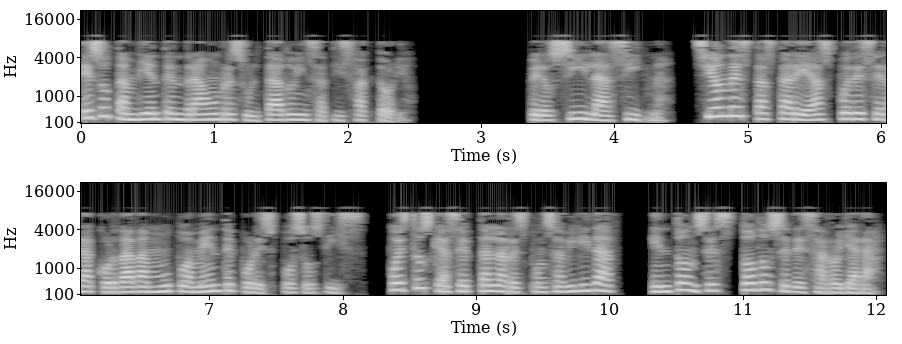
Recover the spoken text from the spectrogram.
eso también tendrá un resultado insatisfactorio. Pero si la asigna, de estas tareas puede ser acordada mutuamente por esposos dis, puestos que aceptan la responsabilidad, entonces todo se desarrollará,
